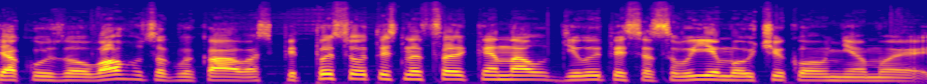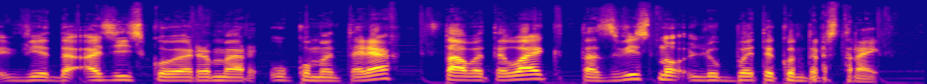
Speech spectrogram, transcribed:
Дякую за увагу. Закликаю вас підписуватись на цей канал, ділитися своїми очікуваннями від азійської РМР у коментарях, ставити лайк та, звісно, любити Counter-Strike.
